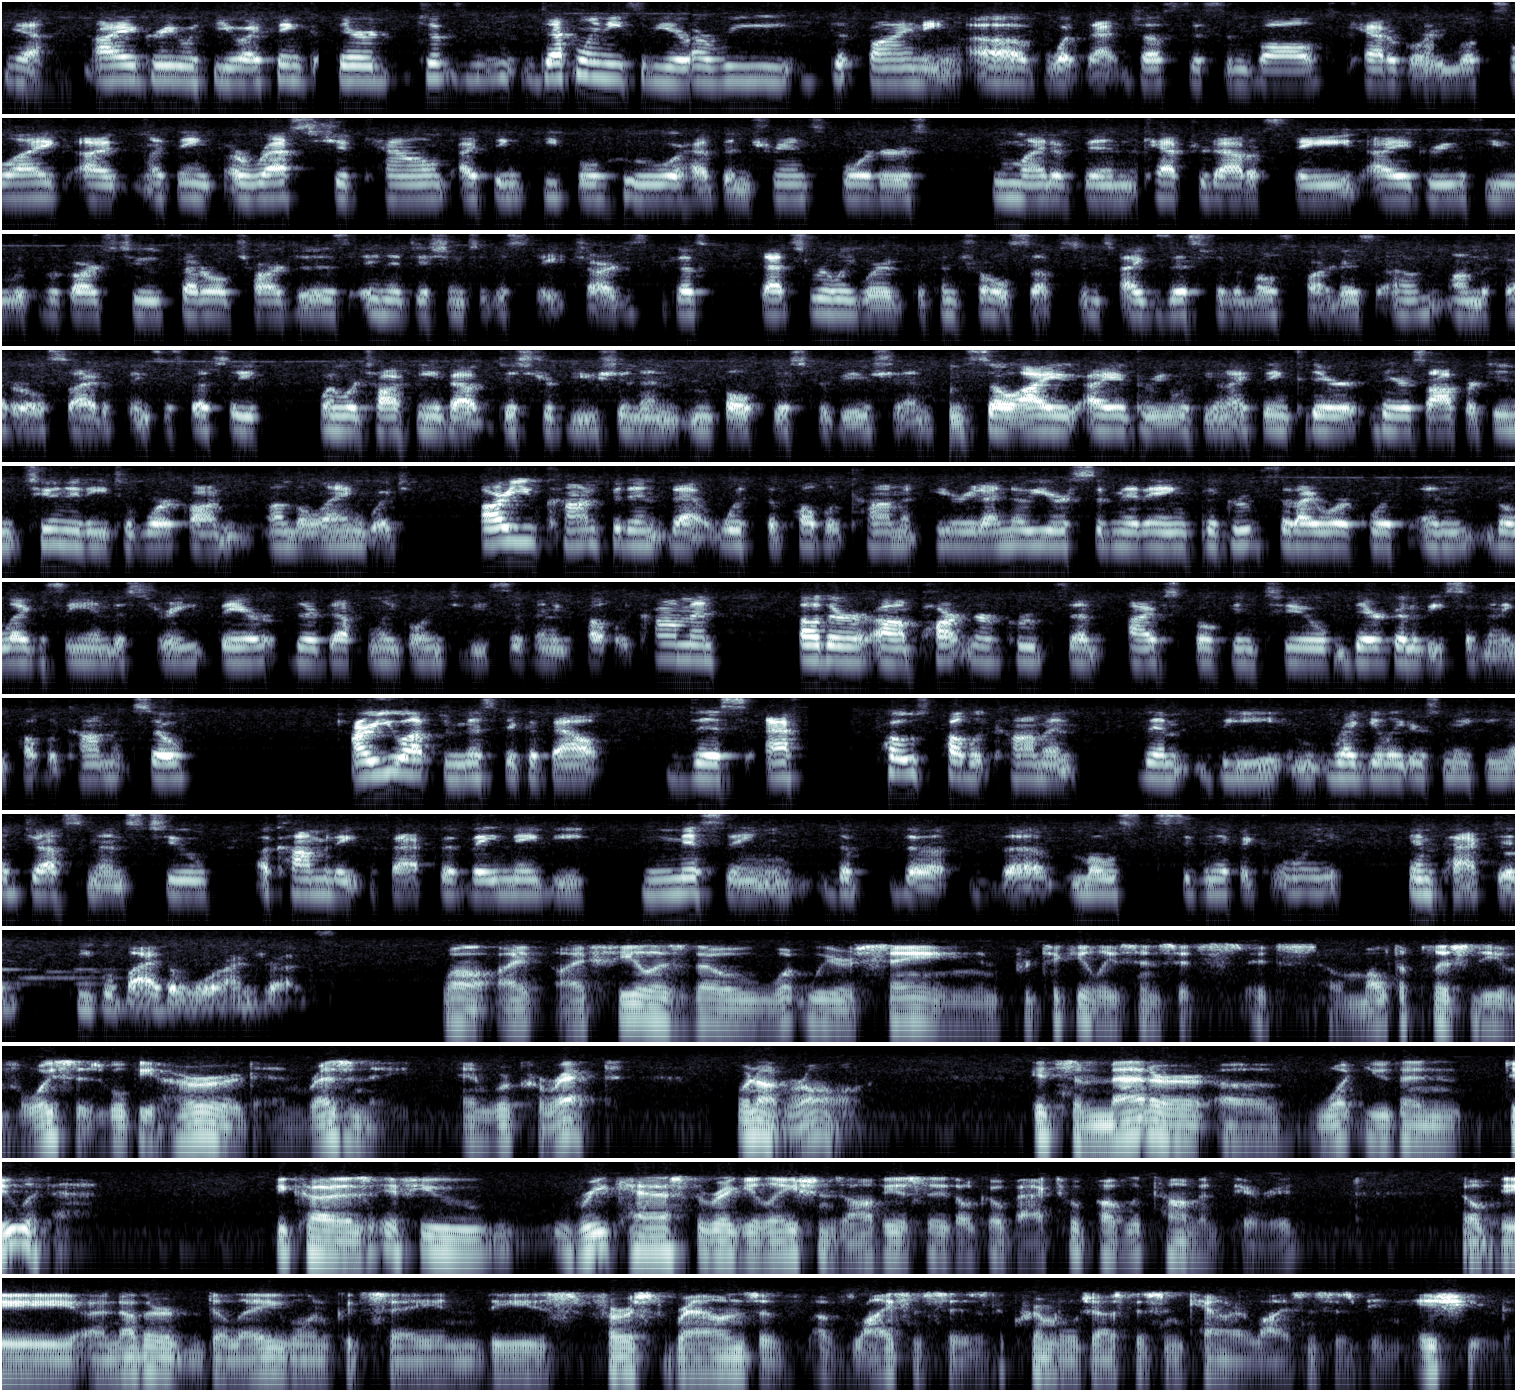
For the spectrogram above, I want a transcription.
Yeah, I agree with you. I think there definitely needs to be a redefining of what that justice involved category looks like. I, I think arrests should count. I think people who have been transporters who might have been captured out of state. I agree with you with regards to federal charges in addition to the state charges, because that's really where the control substance exists for the most part is um, on the federal side of things, especially when we're talking about distribution and bulk distribution. And so I, I agree with you, and I think there there's opportunity to work on on the language. Are you confident that with the public comment period, I know you're submitting the groups that I work with in the legacy industry, they're they're definitely going to be submitting public comment other uh, partner groups that I've spoken to, they're going to be submitting public comment. So, are you optimistic about this post public comment? Them the regulators making adjustments to accommodate the fact that they may be missing the the the most significantly impacted people by the war on drugs. Well, I, I feel as though what we are saying, and particularly since it's it's a multiplicity of voices, will be heard and resonate, and we're correct. We're not wrong. It's a matter of what you then do with that. Because if you recast the regulations, obviously they'll go back to a public comment period. There'll be another delay, one could say, in these first rounds of, of licenses, the criminal justice encounter licenses being issued.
